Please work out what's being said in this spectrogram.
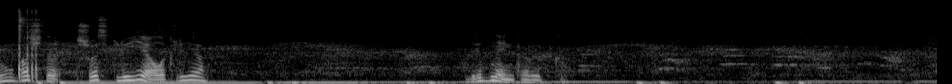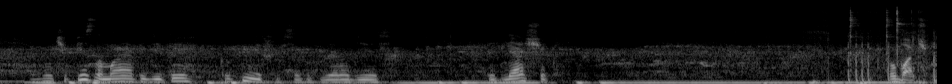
Ну, бачите, щось клює, але клює дрібненька рибка. Ну, чи пізно має підійти крупніший все-таки, я надіюсь. Підлящик. Побачимо.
